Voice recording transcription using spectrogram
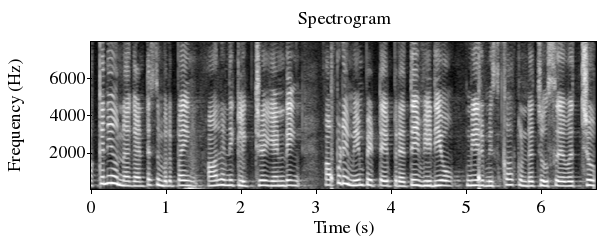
పక్కనే ఉన్న గంట సింబలపై ఆల్ అని క్లిక్ చేయండి. అప్పుడే మేము పెట్టే ప్రతి వీడియో మీరు మిస్ కాకుండా చూసేవచ్చు.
